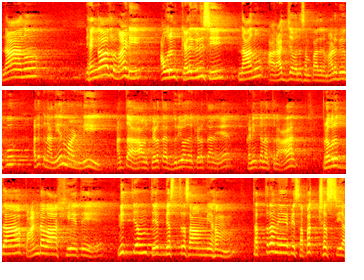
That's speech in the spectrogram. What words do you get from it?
ನಾನು ಹೆಂಗಾದರೂ ಮಾಡಿ ಅವರನ್ನು ಕೆಳಗಿಳಿಸಿ ನಾನು ಆ ರಾಜ್ಯವನ್ನು ಸಂಪಾದನೆ ಮಾಡಬೇಕು. ಅದಕ್ಕೆ ನಾನೇನು ಮಾಡಲಿ ಅಂತ ಅವನು ಕೇಳ್ತಾ ದುರ್ಯೋಧನ ಕೇಳ್ತಾನೆ, ಕಣಿಕನ ಹತ್ರ, ಪ್ರವೃದ್ಧ ಪಾಂಡವಾಹ್ಯೇತೆ ನಿತ್ಯಂ ತೇಭ್ಯಸ್ತ್ರ ಸಾಮ್ಯಹಂ ತತ್ರ ಮೇಪಿ ಸಪಕ್ಷಸ್ಯ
